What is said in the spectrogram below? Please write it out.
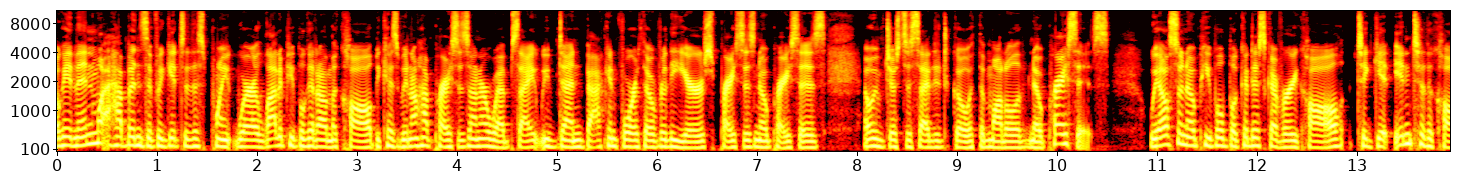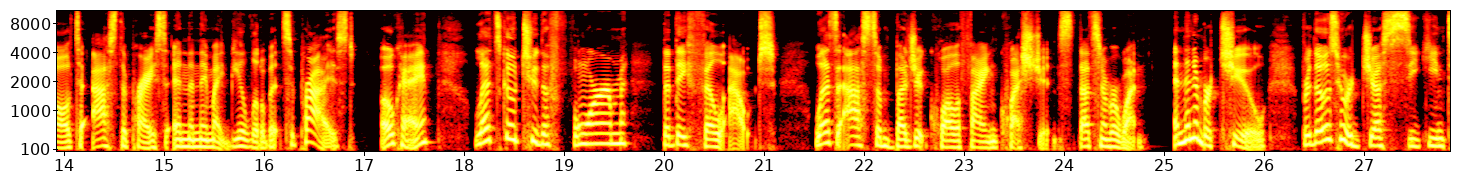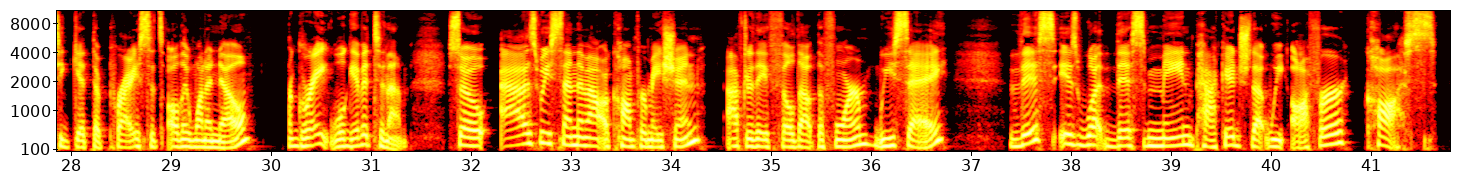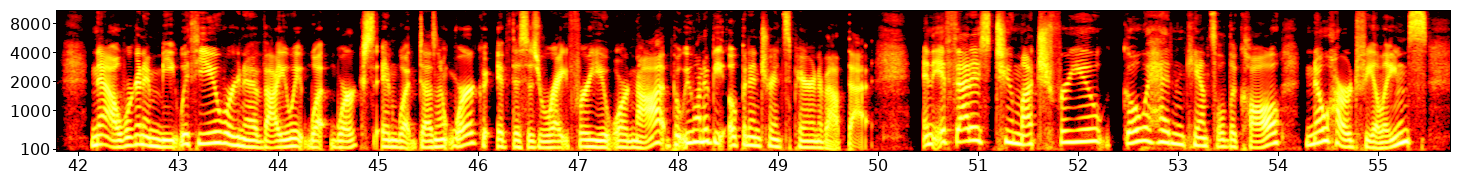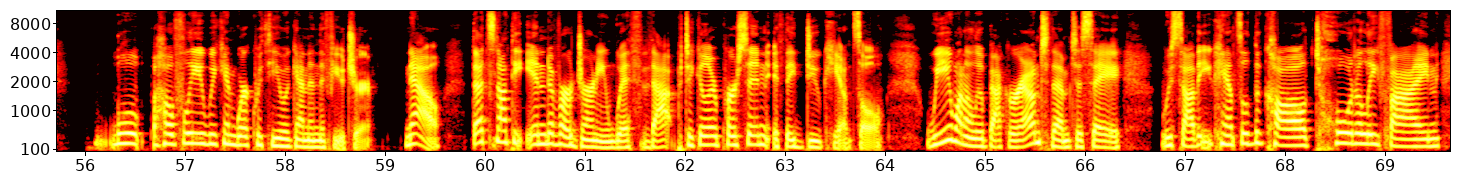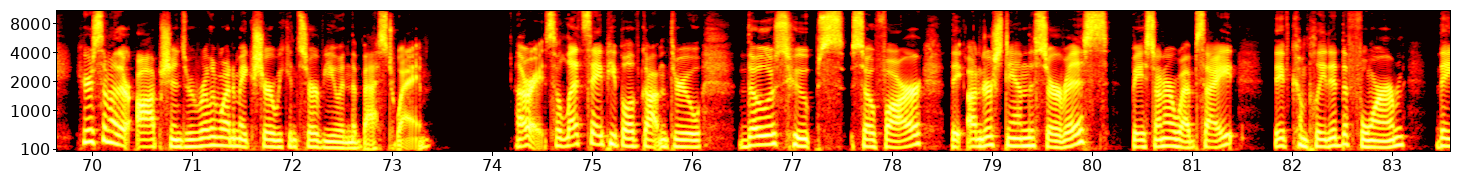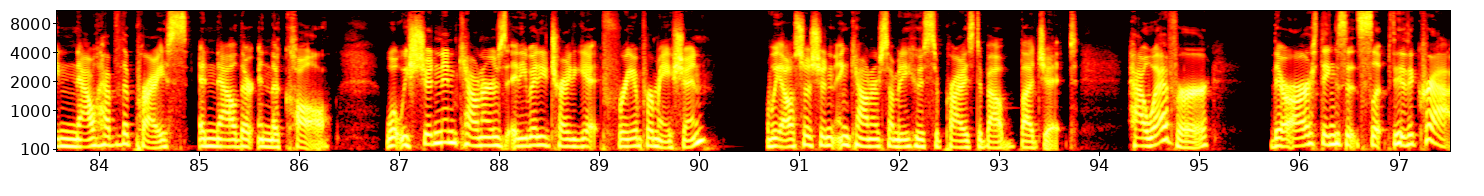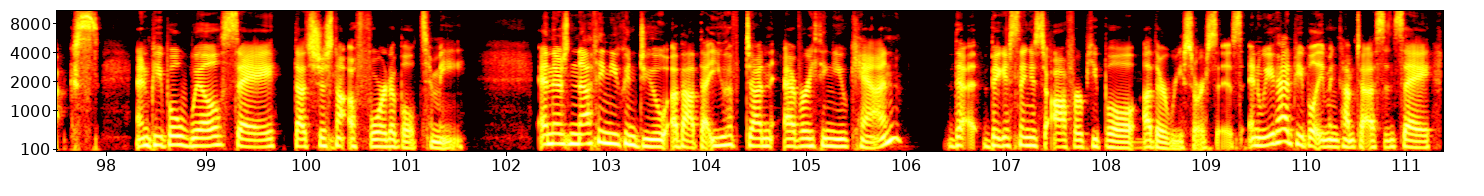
Okay, then what happens if we get to this point where a lot of people get on the call because we don't have prices on our website? We've done back and forth over the years, prices, no prices, and we've just decided to go with the model of no prices. We also know people book a discovery call to get into the call to ask the price, and then they might be a little bit surprised. Okay, let's go to the form that they fill out. Let's ask some budget qualifying questions. That's number one. And then number two, for those who are just seeking to get the price, that's all they want to know Great, we'll give it to them. So as we send them out a confirmation after they've filled out the form, we say, This is what this main package that we offer costs. Now we're going to meet with you. We're going to evaluate what works and what doesn't work, if this is right for you or not. But we want to be open and transparent about that. And if that is too much for you, go ahead and cancel the call. No hard feelings. Well, hopefully, we can work with you again in the future. Now, that's not the end of our journey with that particular person if they do cancel. We want to loop back around to them to say, we saw that you canceled the call, totally fine. Here's some other options. We really want to make sure we can serve you in the best way. All right, so let's say people have gotten through those hoops so far. They understand the service based on our website, they've completed the form, they now have the price, and now they're in the call. What we shouldn't encounter is anybody trying to get free information. We also shouldn't encounter somebody who's surprised about budget. However, there are things that slip through the cracks, and people will say, that's just not affordable to me. And there's nothing you can do about that. You have done everything you can. The biggest thing is to offer people other resources. And we've had people even come to us and say,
